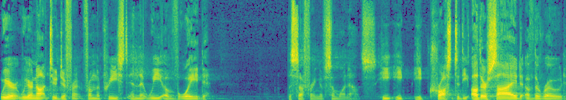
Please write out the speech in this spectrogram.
we are, we are not too different from the priest in that we avoid the suffering of someone else. He, he, he crossed to the other side of the road,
